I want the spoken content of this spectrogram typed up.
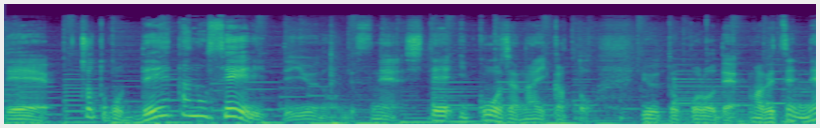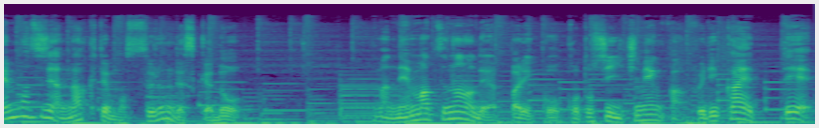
てちょっとこうデータの整理っていうのをですねしていこうじゃないかというところで、まあ、別に年末じゃなくてもするんですけどまあ、年末なのでやっぱりこう今年1年間振り返って、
